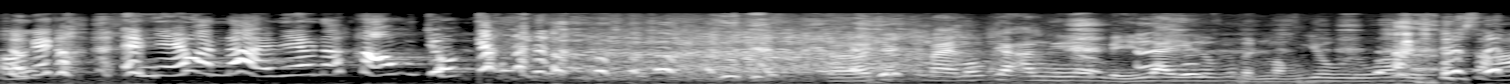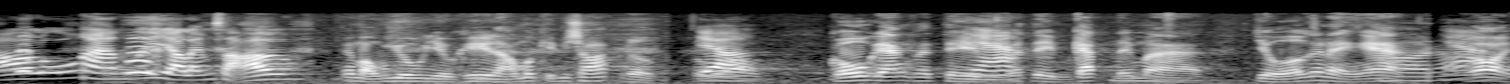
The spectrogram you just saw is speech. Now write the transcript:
Xong cái con em nhéo anh đó em nhéo đó không chuột cắn anh. Trời ơi chắc mai mốt chắc anh nghi em bị lây luôn cái bệnh mộng du luôn á. Em sợ luôn anh tới giờ là em sợ cái mộng du nhiều khi là không có kiểm soát được đúng Dạ. không cố gắng phải tìm Dạ. phải tìm cách để mà chữa cái này nha Ờ. Dạ. rồi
